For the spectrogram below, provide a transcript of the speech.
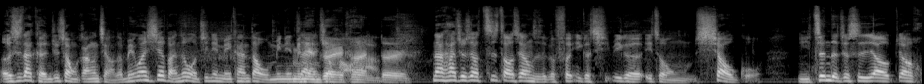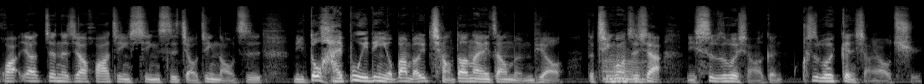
而是他可能就像我刚刚讲的，没关系，反正我今年没看到，我明年再来就好了。对，那他就是要制造这样子的一个分一个一个一种效果。你真的就是要要花要真的是要花尽心思绞尽脑汁，你都还不一定有办法去抢到那一张门票的情况之下，嗯、你是不是会想要更是不是会更想要去？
